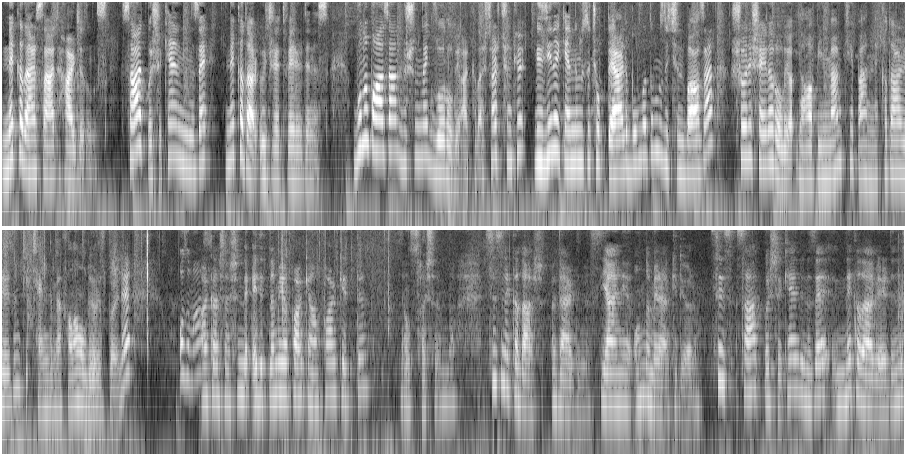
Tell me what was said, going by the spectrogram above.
ne kadar saat harcadınız? Saat başı kendinize ne kadar ücret verirdiniz? Bunu bazen düşünmek zor oluyor arkadaşlar. Çünkü biz yine kendimizi çok değerli bulmadığımız için bazen şöyle şeyler oluyor. Ya bilmem ki ben ne kadar verdim ki kendime falan oluyoruz böyle. O zaman arkadaşlar şimdi editleme yaparken fark ettim. Yalnız saçlarımda. Siz ne kadar öderdiniz? Yani onu da merak ediyorum. Siz saat başı kendinize ne kadar verirdiniz?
